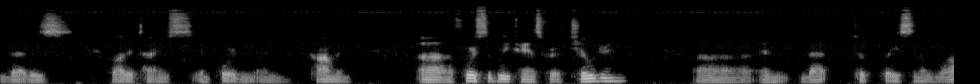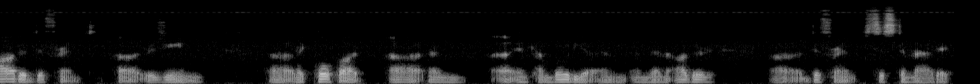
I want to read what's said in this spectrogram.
that is a lot of times important and common. Uh, forcibly transfer of children, uh, and that took place in a lot of different regimes, like Pol Pot and in Cambodia, and, and then other different systematic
